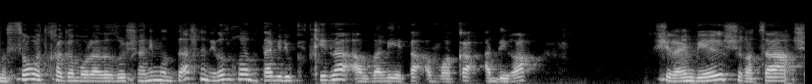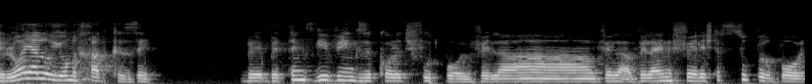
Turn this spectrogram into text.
מסורת חג המולד הזו, שאני מודה שאני לא זוכרת מתי בדיוק התחילה, אבל היא הייתה הברקה אדירה של ה-NBA, שרצה, שלא היה לו יום אחד כזה. ב-Thanks Giving זה קולג' פוטבול, ול-NFL יש את הסופרבול,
